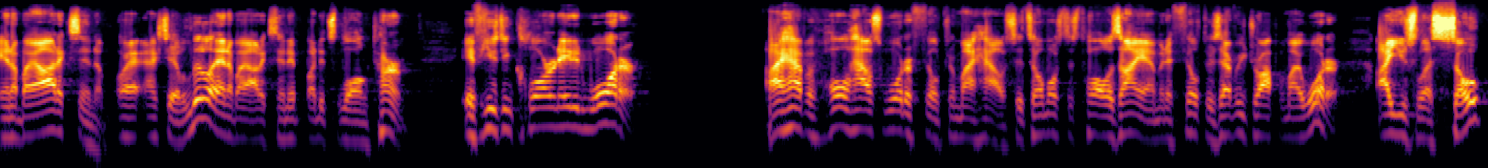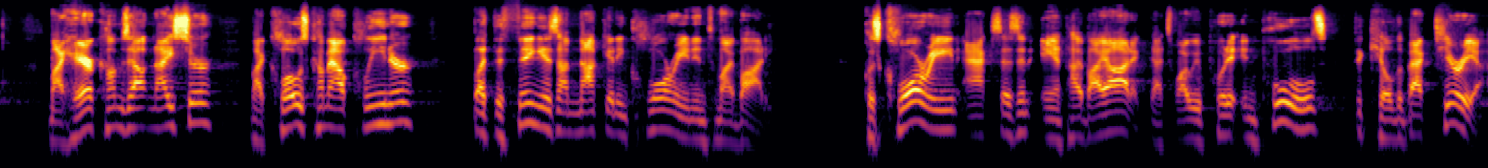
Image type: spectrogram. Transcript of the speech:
antibiotics in them, or actually have a little antibiotics in it, but it's long term. If using chlorinated water, I have a whole house water filter in my house. It's almost as tall as I am, and it filters every drop of my water. I use less soap. My hair comes out nicer. My clothes come out cleaner. But the thing is, I'm not getting chlorine into my body because chlorine acts as an antibiotic. That's why we put it in pools to kill the bacteria.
